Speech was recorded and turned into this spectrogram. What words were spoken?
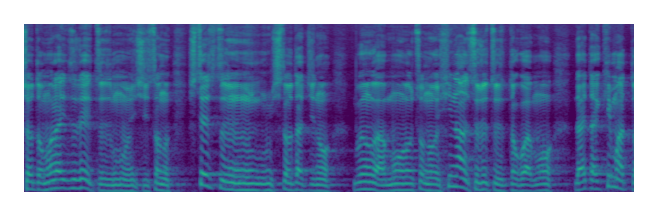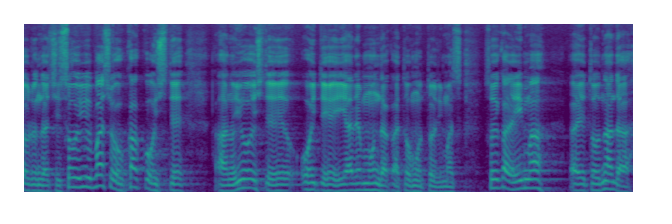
ちょっともらいづれいつもしその施設の人たちの分はもうその避難するというとこはもう大体決まっとるんだしそういう場所を確保してあの用意しておいてやるもんだかと思っております。それから今、えー、となんだ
